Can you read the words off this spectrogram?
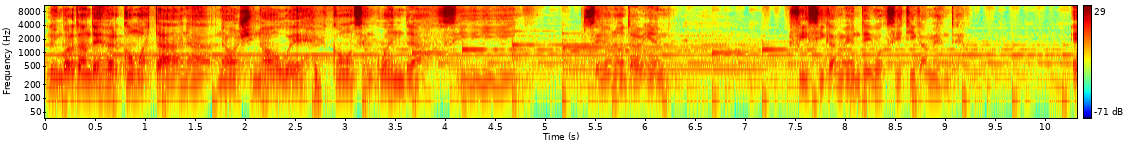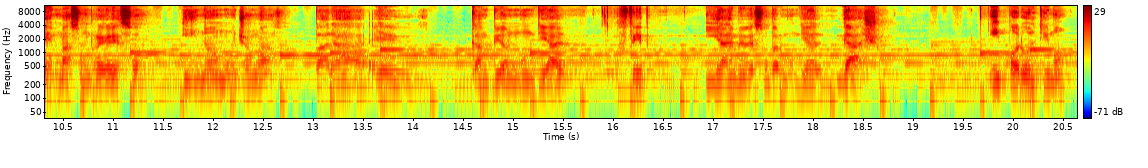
Lo importante es ver cómo está Naoshi Inoue, cómo se encuentra, si se lo nota bien físicamente y boxísticamente. Es más un regreso y no mucho más para el campeón mundial FIP y AMB Super Mundial Gallo. Y por último,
